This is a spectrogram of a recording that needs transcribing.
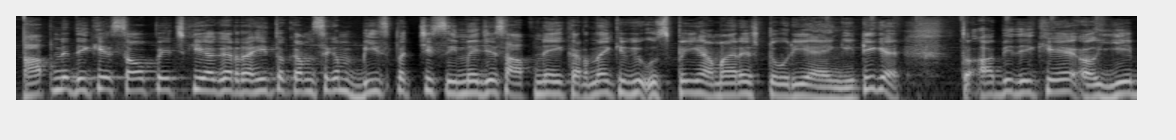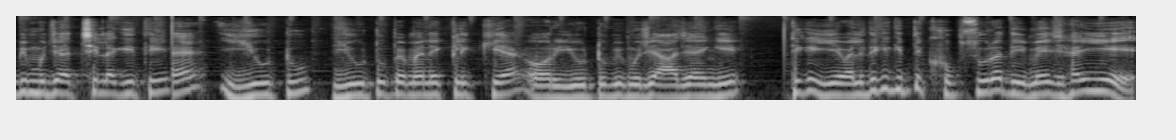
आपने देखिए 100 पेज की अगर रही तो कम से कम 20-25 इमेजेस आपने ये करना है, क्योंकि उस पर ही हमारे स्टोरी आएँगी, ठीक है? तो अभी देखिए ये भी मुझे अच्छी लगी थी। है यूट्यूब यूट्यूब पे मैंने क्लिक किया और यूट्यूब भी मुझे आ जाएँगी, ठीक है? ये वाली देखिए कितनी खूबसूरत इमेज है ये।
